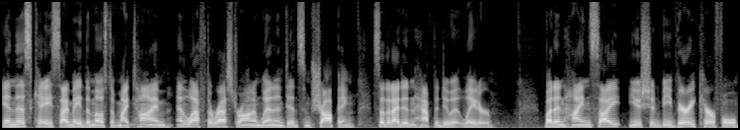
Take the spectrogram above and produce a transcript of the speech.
In this case, I made the most of my time and left the restaurant and went and did some shopping so that I didn't have to do it later. But in hindsight, you should be very careful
